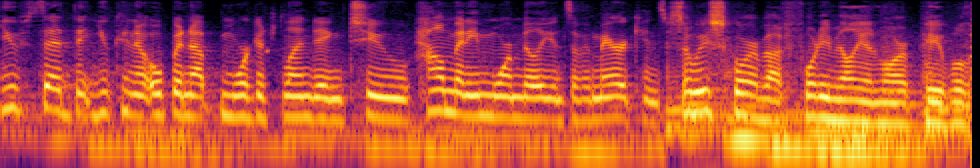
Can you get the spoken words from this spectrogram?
You've said that you can open up mortgage lending to how many more millions of Americans? So we score about 40 million more people.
